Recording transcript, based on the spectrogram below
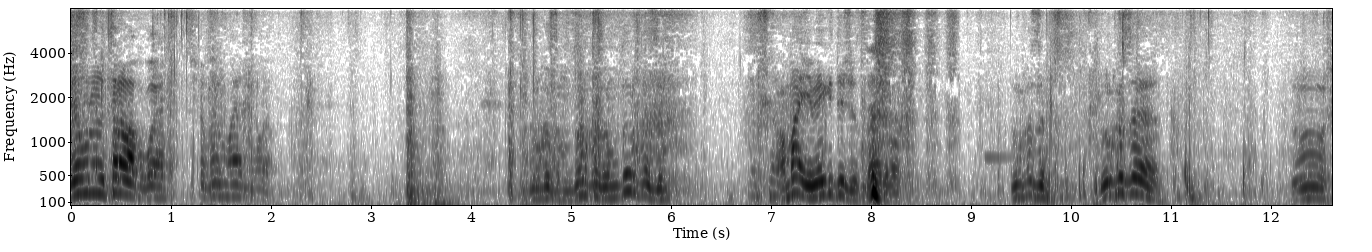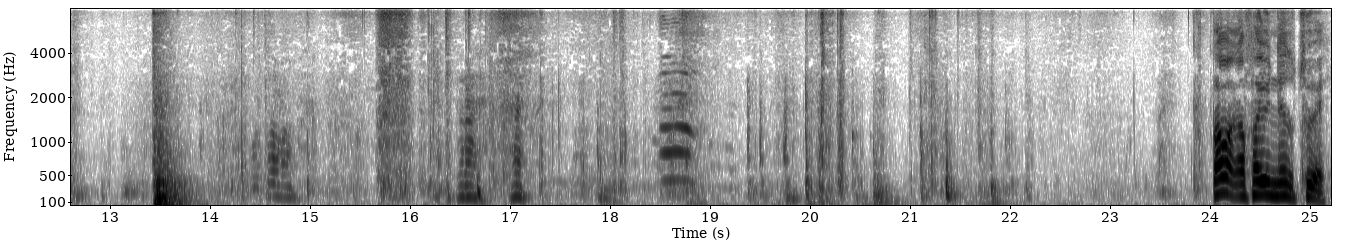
ben onu tarafa koyayım. Şoförüm. Dur kızım dur kızım dur kızım. Ama eve gideceğiz hadi bak. Dur kızım. Dur kızım. Dur. O tamam. Dur hadi. Baba kafayı önüne tutuver.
